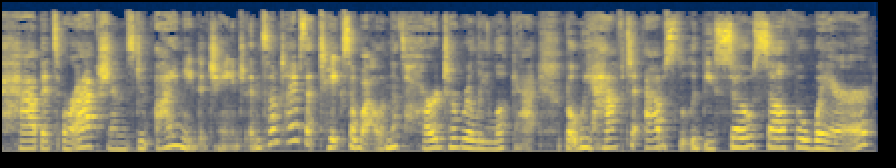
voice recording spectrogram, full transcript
habits or actions do I need to change? And sometimes that takes a while and that's hard to really look at. But we have to absolutely be so self aware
